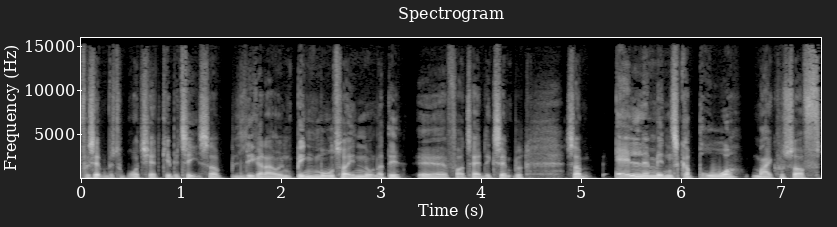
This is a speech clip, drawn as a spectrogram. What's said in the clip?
For eksempel, hvis du bruger ChatGPT, så ligger der jo en Bing-motor inde under det, øh, for at tage et eksempel. Så alle mennesker bruger Microsoft,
